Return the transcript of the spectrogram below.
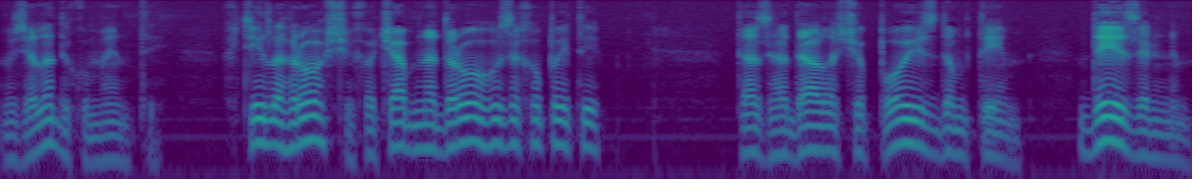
взяла документи. Хотіла гроші, хоча б на дорогу захопити, та згадала, що поїздом тим, дизельним,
